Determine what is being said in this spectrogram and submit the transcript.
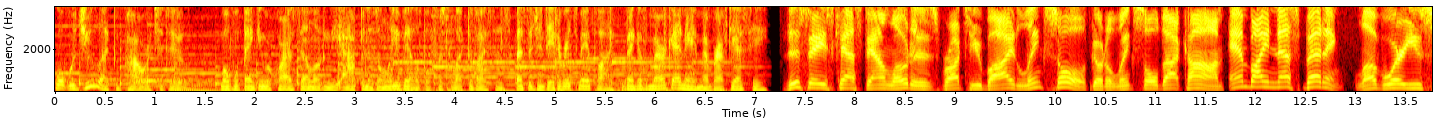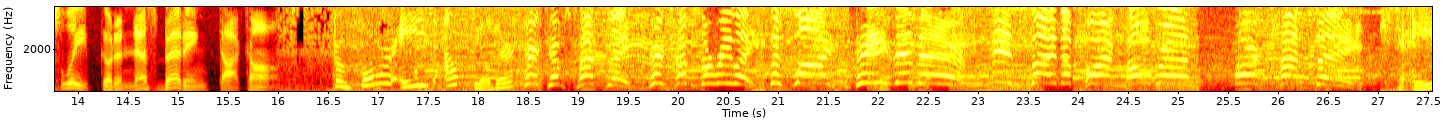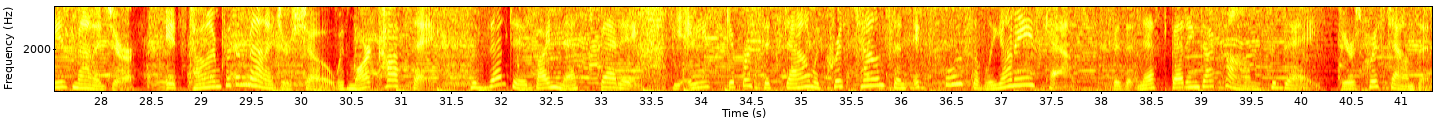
What would you like the power to do? Mobile banking requires downloading the app and is only available for select devices. Message and data rates may apply. Bank of America and a member FDIC. This A's Cast download is brought to you by LinkSoul. Go to linksoul.com and by Nest Bedding. Love where you sleep. Go to nestbedding.com. From former A's outfielder. Here comes Kotsay. Here comes the relay. The slide. He's in there. Inside the park. Home run. Mark Kotsay. To A's manager. It's time for the Manager Show with Mark Kotsay. Presented by Nest Bedding. The A's skipper sits down with Chris Townsend exclusively on A's Cast. Visit nestbedding.com today. Here's Chris Townsend.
